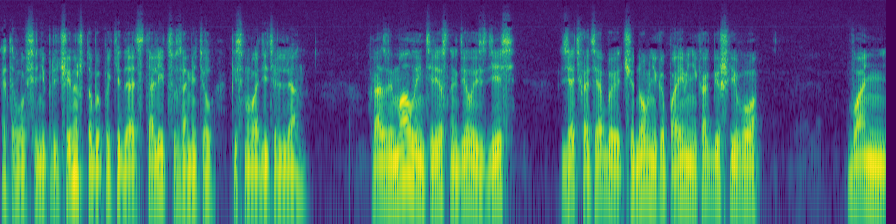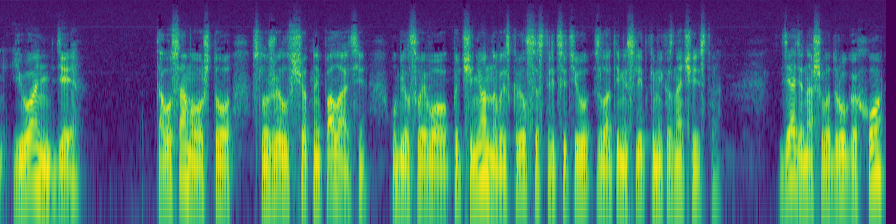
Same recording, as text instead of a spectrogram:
«Это вовсе не причина, чтобы покидать столицу», — заметил письмоводитель Лян. «Разве мало интересных дел и здесь? Взять хотя бы чиновника по имени, как бишь его, Вань Юаньде, того самого, что служил в счетной палате, убил своего подчиненного и скрылся с тридцатью золотыми слитками казначейства. Дядя нашего друга Хо,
